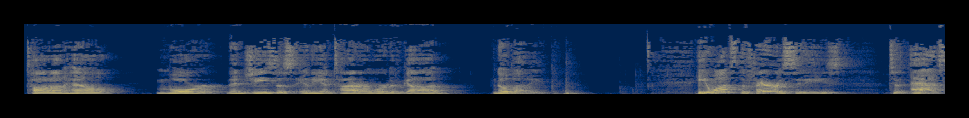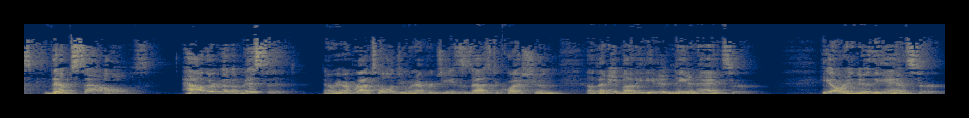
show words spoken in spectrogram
taught on hell more than Jesus in the entire word of God? Nobody. He wants the Pharisees to ask themselves how they're going to miss it. Now remember I told you whenever Jesus asked a question of anybody, he didn't need an answer. He already knew the answer.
